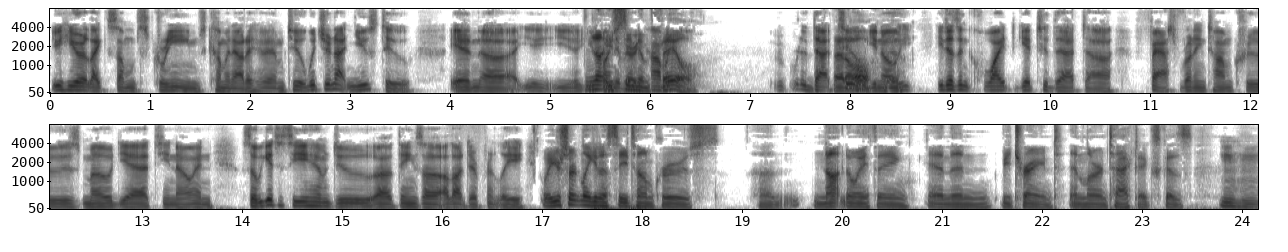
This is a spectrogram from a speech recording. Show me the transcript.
you hear like some screams coming out of him too, which you're not used to. And uh, you, you, you are not find used it very him fail. That At too, all, you know, yeah. he, he doesn't quite get to that uh, fast running Tom Cruise mode yet, you know, and so we get to see him do uh, things a, a, lot differently. Well, you're certainly going to see Tom Cruise uh, not know anything and then be trained and learn tactics because hmm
